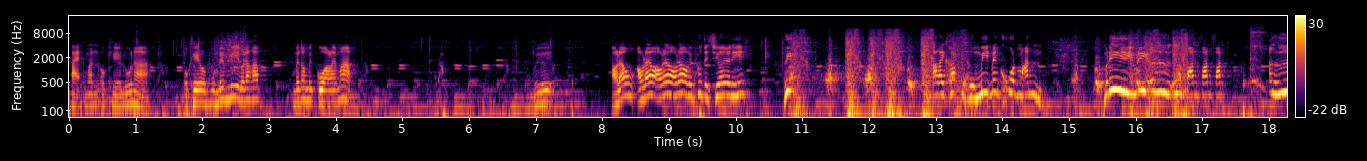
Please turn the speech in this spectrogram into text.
แตะมันโอเครู้นะโอเคผมได้มีดมาแล้วครับ ไม่ต้องไปกลัวอะไรมากเฮ้ยเอาแล้วเอาแล้วเอาแล้วเอาแล้วมีผู้ติดเชื้อตัวนี้ อะไรครับโอ้โหมีดแม่งโคตรมันมาดิมาดิเออเออฟันฟันฟันเออ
